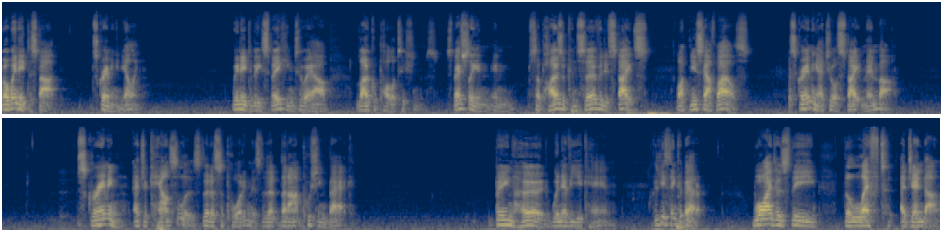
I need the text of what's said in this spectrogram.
Well, we need to start screaming and yelling. We need to be speaking to our local politicians, especially in, in supposed conservative states like New South Wales, screaming at your state member, screaming at your councillors that are supporting this, that, that aren't pushing back, being heard whenever you can. Because you think about it, why does the the left agenda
